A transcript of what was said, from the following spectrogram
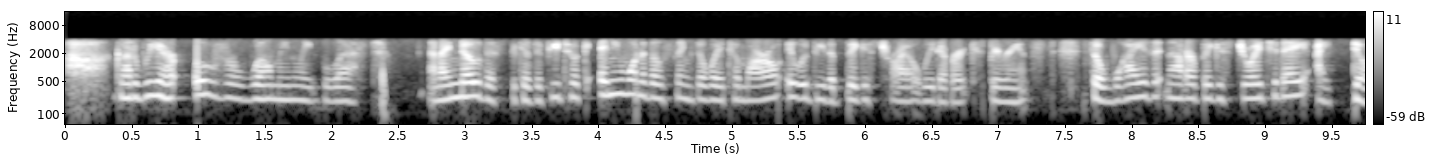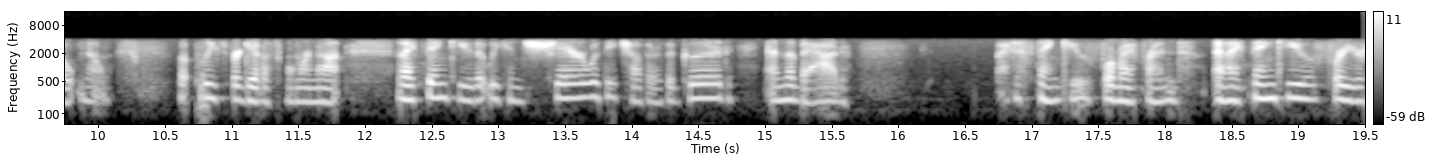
God, we are overwhelmingly blessed. And I know this because if you took any one of those things away tomorrow, it would be the biggest trial we'd ever experienced. So why is it not our biggest joy today? I don't know. But please forgive us when we're not. And I thank you that we can share with each other the good and the bad. I just thank you for my friend. And I thank you for your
